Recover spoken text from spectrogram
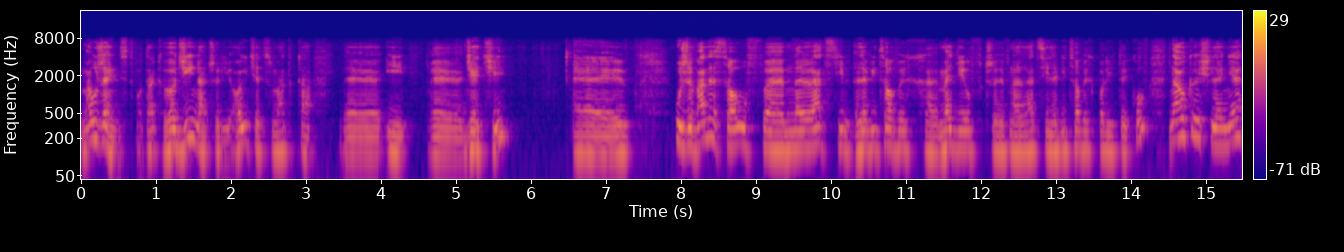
małżeństwo. Tak? Rodzina, czyli ojciec, matka e, i e, dzieci, e, używane są w narracji lewicowych mediów czy w narracji lewicowych polityków na określenie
